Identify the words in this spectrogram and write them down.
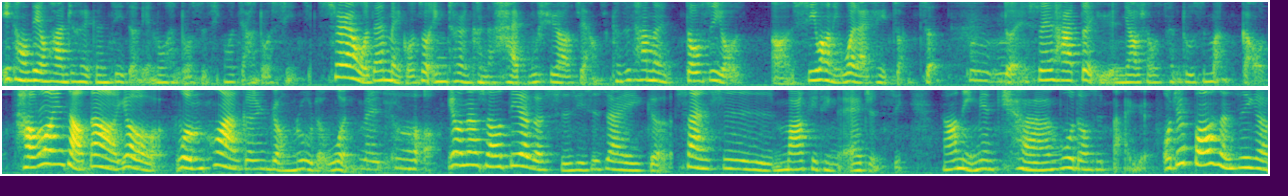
一通电话就可以跟记者联络很多事情，或讲很多细节。虽然我在美国做 intern 可能还不需要这样子，可是他们都是有呃希望你未来可以转正，嗯，对，所以他对语言要求程度是蛮高的。好不容易找到又文化跟融入的问题，没错。因为那时候第二个实习是在一个算是 marketing 的 agency。然后里面全部都是白人，我觉得 Boston 是一个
